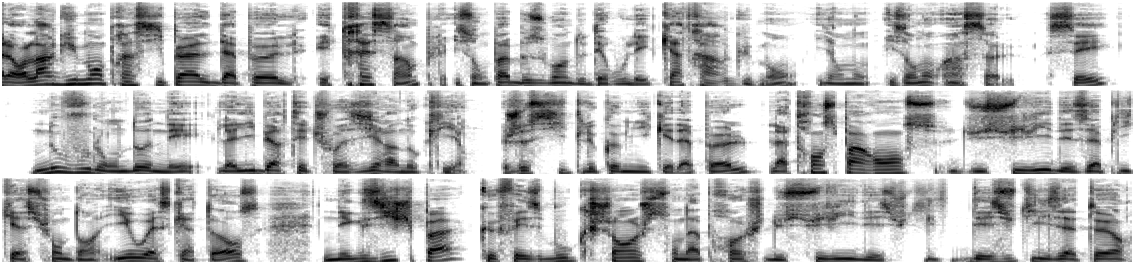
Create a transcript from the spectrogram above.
Alors l'argument principal d'Apple est très simple, ils n'ont pas besoin de dérouler quatre arguments, ils en ont, un seul. C'est nous voulons donner la liberté de choisir à nos clients. Je cite le communiqué d'Apple, la transparence du suivi des applications dans iOS 14 n'exige pas que Facebook change son approche du suivi des, des utilisateurs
